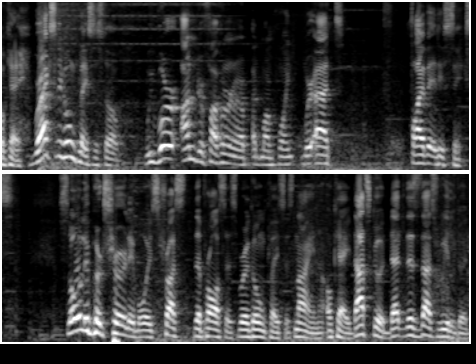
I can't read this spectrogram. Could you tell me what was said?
Okay. We're actually going places, though. We were under 500 at one point. We're at 586. Slowly but surely, boys. Trust the process. We're going places. Nine. Okay, that's good. That this that's real good.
